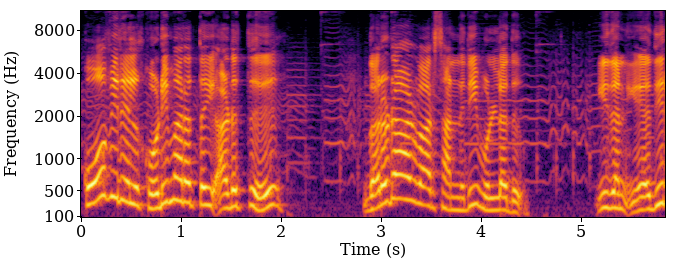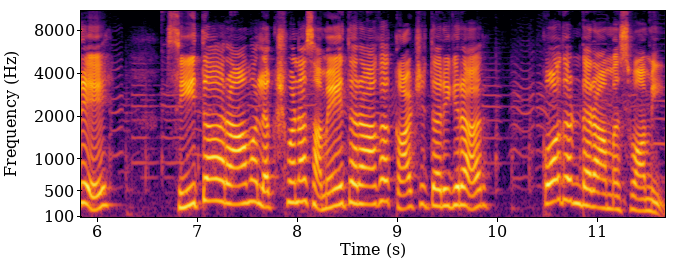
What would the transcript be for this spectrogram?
கோவிலில் கொடிமரத்தை அடுத்து கருடாழ்வார் சந்நிதி உள்ளது. இதன் எதிரே சீதாராம லக்ஷ்மண சமேதராக காட்சி தருகிறார் கோதண்டராம சுவாமி.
